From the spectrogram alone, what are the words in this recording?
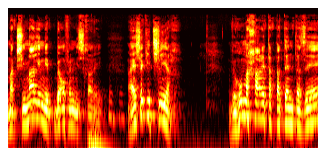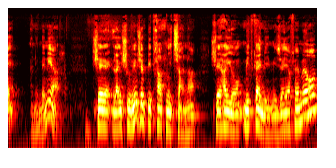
מקסימלי באופן מסחרי. העסק הצליח והוא מכר את הפטנט הזה, אני מניח, ליישובים של פתחת ניצנה שהיום מתקיימים מזה יפה מאוד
